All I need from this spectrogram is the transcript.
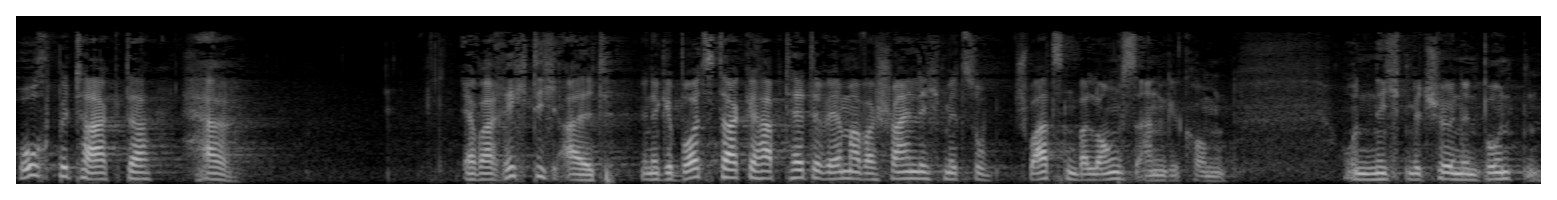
hochbetagter Herr. Er war richtig alt. Wenn er Geburtstag gehabt hätte, wäre man wahrscheinlich mit so schwarzen Ballons angekommen und nicht mit schönen bunten.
